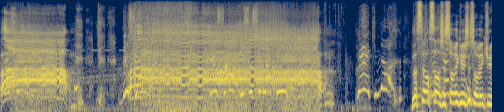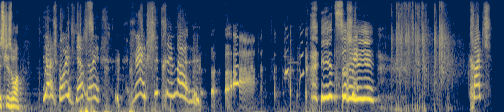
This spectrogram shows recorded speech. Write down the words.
Ah Descends Descends Ils sont sur la tour Mec, non bon, ça, j'ai survécu, j'ai survécu, excuse-moi. Bien joué, bien joué Mec, je suis très mal Il vient de se réveiller. Crac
